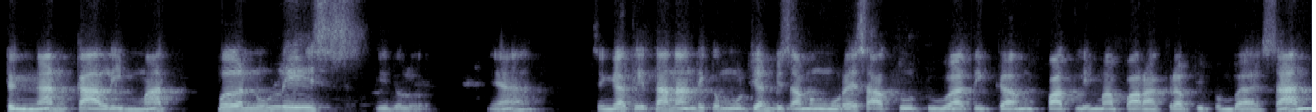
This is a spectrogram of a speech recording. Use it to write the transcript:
dengan kalimat penulis gitu loh. Ya. Sehingga kita nanti kemudian bisa mengurai 1 2 3 4 5 paragraf di pembahasan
